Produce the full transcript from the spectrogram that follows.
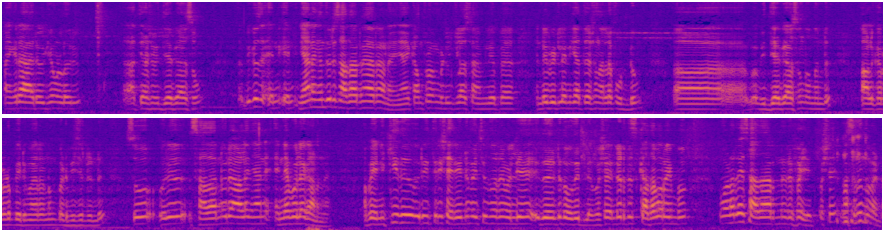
ഭയങ്കര ആരോഗ്യമുള്ള ഒരു അത്യാവശ്യം വിദ്യാഭ്യാസവും ബിക്കോസ് ഞാൻ അങ്ങനത്തെ ഒരു സാധാരണക്കാരനാണ്. ഞാൻ come from middle class family അപ്പോൾ എന്റെ വീട്ടിൽ എനിക്ക് അത്യാവശ്യം നല്ല ഫുഡും വിദ്യാഭ്യാസം തന്നുന്നുണ്ട് ആൾക്കാരോട് പെരുമാറാനും പഠിപ്പിച്ചിട്ടുണ്ട്. സോ ഒരു സാധാരണ ഒരാളെ ഞാൻ എന്നെ പോലെ കാണുന്നത്. അപ്പോൾ എനിക്കിത് ഒരു ഇത്തിരി ശരീരം വെച്ചു എന്ന് പറഞ്ഞാൽ വലിയ ഇതായിട്ട് തോന്നിയിട്ടില്ല. പക്ഷെ എന്റെ അടുത്ത് കഥ പറയുമ്പോൾ വളരെ സാധാരണ ഒരു പയ്യൻ. പക്ഷെ മസിലൊന്നും വേണ്ട.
